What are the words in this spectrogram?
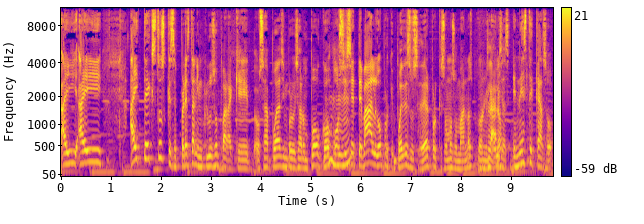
Hay, hay, hay textos que se prestan incluso para que, o sea, puedas improvisar un poco. O si se te va algo, porque puede suceder porque somos humanos, pues, bueno, Claro. improvisas. En este caso,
